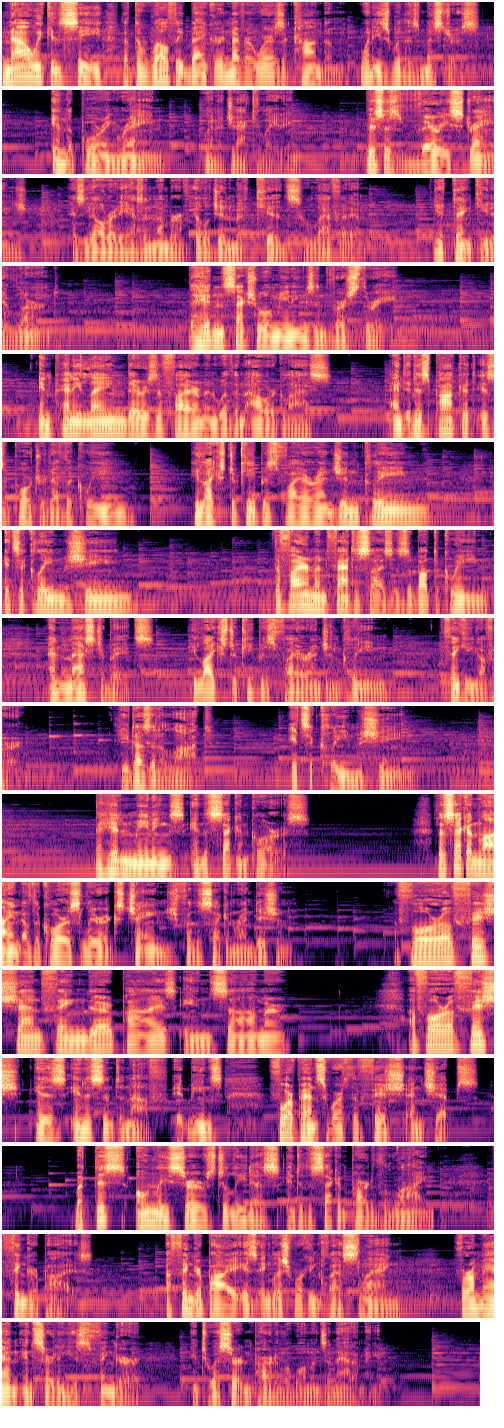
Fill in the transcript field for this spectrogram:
Now we can see that the wealthy banker never wears a condom when he's with his mistress, in the pouring rain when ejaculating. This is very strange, as he already has a number of illegitimate kids who laugh at him. You'd think he'd have learned. The hidden sexual meanings in verse 3. In Penny Lane there is a fireman with an hourglass, and in his pocket is a portrait of the Queen. He likes to keep his fire engine clean. It's a clean machine. The fireman fantasizes about the Queen and masturbates. He likes to keep his fire engine clean thinking of her. He does it a lot. It's a clean machine. The hidden meanings in the second chorus. The second line of the chorus lyrics change for the second rendition. A four a fish and finger pies in summer. A four a fish is innocent enough. It means fourpence worth of fish and chips. But this only serves to lead us into the second part of the line finger pies. A finger pie is English working class slang for a man inserting his finger into a certain part of a woman's anatomy.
